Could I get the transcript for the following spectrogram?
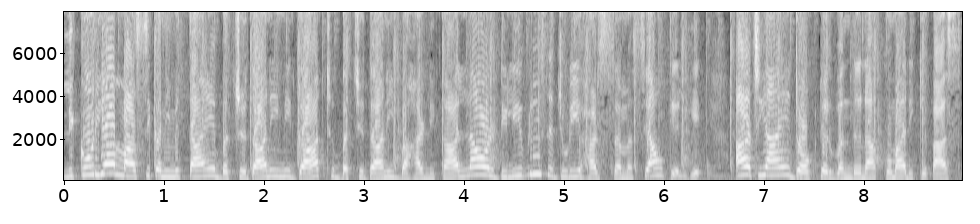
निकोरिया मासिक अनियमितताएँ बच्चेदानी में गांठ बच्चेदानी बाहर निकालना और डिलीवरी से जुड़ी हर समस्याओं के लिए आज ही आए डॉक्टर वंदना कुमारी के पास।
